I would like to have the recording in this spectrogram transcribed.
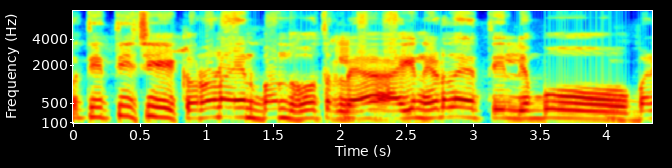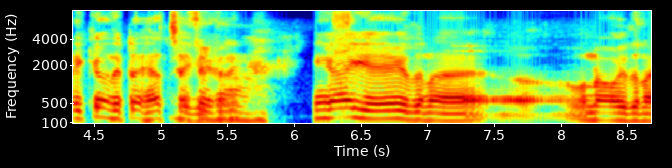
ಮತ್ತೆ ಇತ್ತೀಚಿಗೆ ಕೊರೋನಾ ಏನ್ ಬಂದ್ ಹೋತ್ರಲ್ಲ ಆಗಿನ ಹಿಡ್ದ ಐತಿ ಲಿಂಬು ಬಳಕೆ ಒಂದಿಟ್ಟ ಹೆಚ್ಚಾಗಿ ಹಿಂಗಾಗಿ ಇದನ್ನ ನಾವು ಇದನ್ನ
